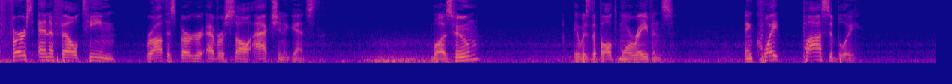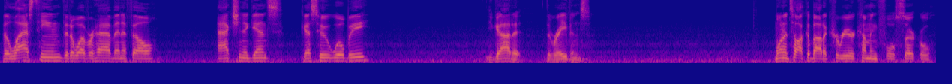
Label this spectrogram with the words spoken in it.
first NFL team Roethlisberger ever saw action against was whom? It was the Baltimore Ravens. And quite possibly the last team that will ever have NFL action against, guess who it will be? You got it, the Ravens. Want to talk about a career coming full circle.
